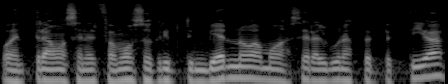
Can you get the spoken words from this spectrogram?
o entramos en el famoso cripto invierno, vamos a hacer algunas perspectivas.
